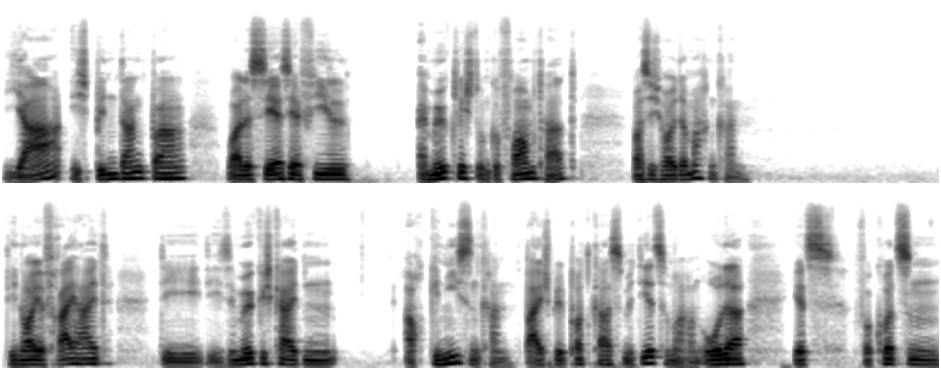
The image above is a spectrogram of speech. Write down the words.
Ja, ich bin dankbar, weil es sehr, sehr viel ermöglicht und geformt hat, was ich heute machen kann. Die neue Freiheit, die diese Möglichkeiten auch genießen kann. Beispiel Podcast mit dir zu machen oder jetzt vor kurzem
